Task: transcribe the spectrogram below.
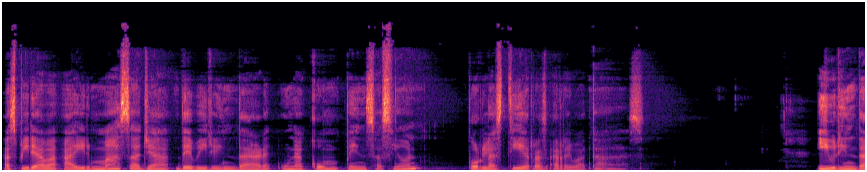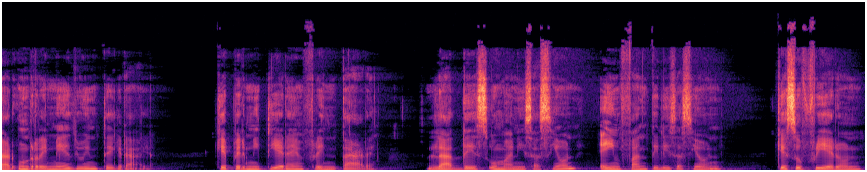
aspiraba a ir más allá de brindar una compensación por las tierras arrebatadas y brindar un remedio integral que permitiera enfrentar la deshumanización e infantilización que sufrieron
